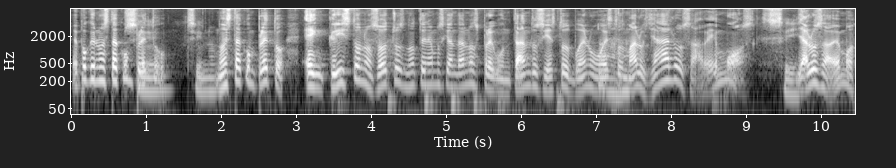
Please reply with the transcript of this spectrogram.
es porque no está completo. Sí, sí, no. No está completo. En Cristo nosotros no tenemos que andarnos preguntando si esto es bueno o esto es malo. Ya lo sabemos. Sí. Ya lo sabemos.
